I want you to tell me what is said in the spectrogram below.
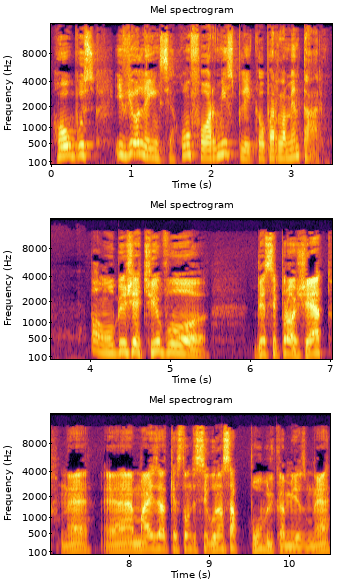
roubos e violência, conforme explica o parlamentar. Bom, o objetivo desse projeto, né, é mais a questão de segurança pública mesmo, né?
